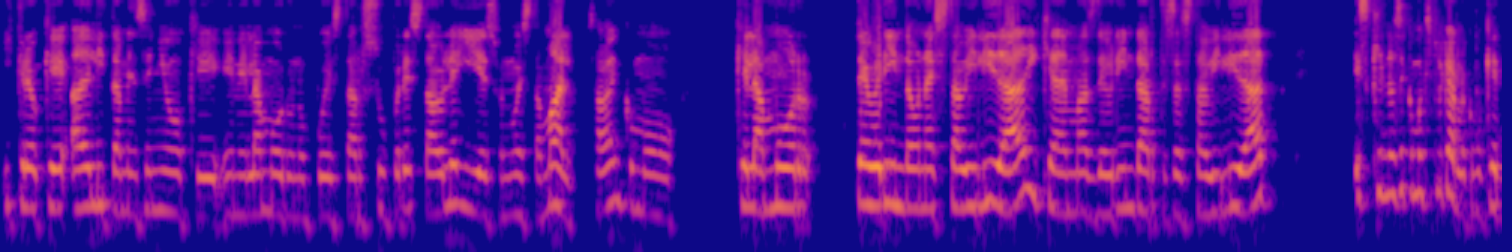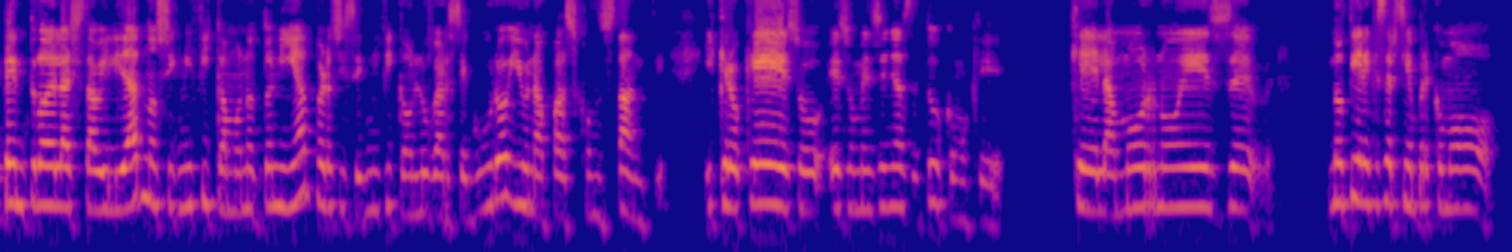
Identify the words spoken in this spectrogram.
Y creo que Adelita me enseñó que en el amor uno puede estar súper estable y eso no está mal, ¿saben? Como que el amor te brinda una estabilidad y que además de brindarte esa estabilidad, es que no sé cómo explicarlo, como que dentro de la estabilidad no significa monotonía, pero sí significa un lugar seguro y una paz constante. Y creo que eso, eso me enseñaste tú, como que, que el amor no es, eh, no tiene que ser siempre como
